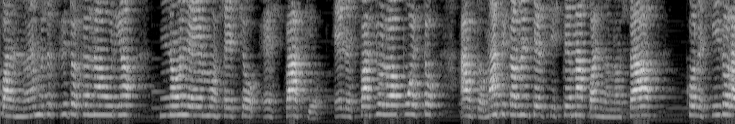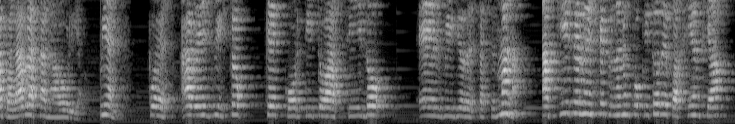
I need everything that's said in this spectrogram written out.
cuando hemos escrito zanahoria no le hemos hecho espacio. El espacio lo ha puesto automáticamente el sistema cuando nos ha corregido la palabra zanahoria. Bien, pues habéis visto qué cortito ha sido el vídeo de esta semana. Aquí tenéis que tener un poquito de paciencia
